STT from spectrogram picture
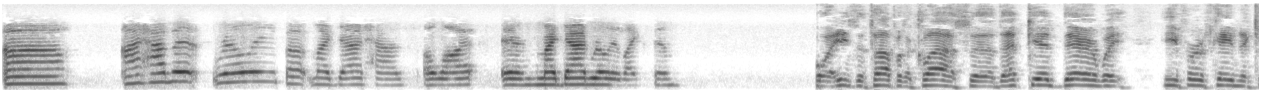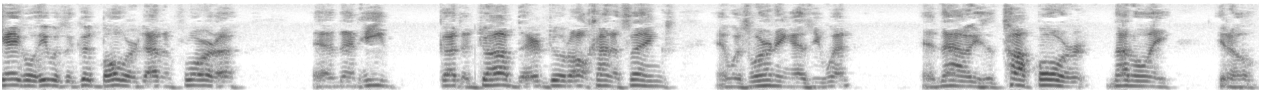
Uh, I haven't really, but my dad has a lot, and my dad really likes him. Boy, he's the top of the class. Uh, that kid there, when he first came to Kegel, he was a good bowler down in Florida, and then he got a job there doing all kind of things and was learning as he went. And now he's a top bowler, not only, you know,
